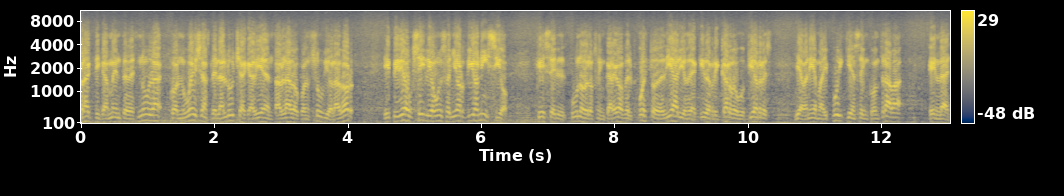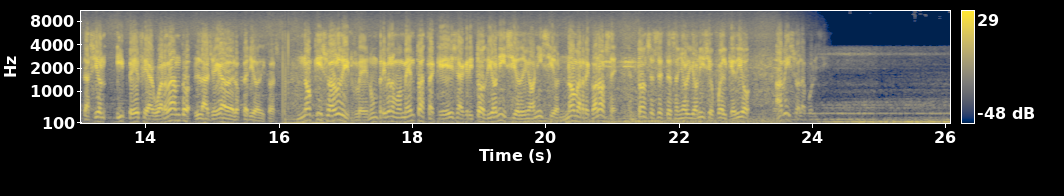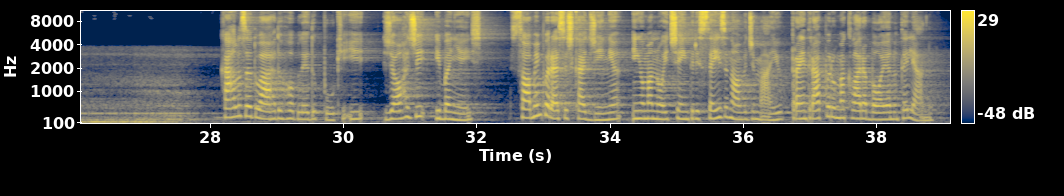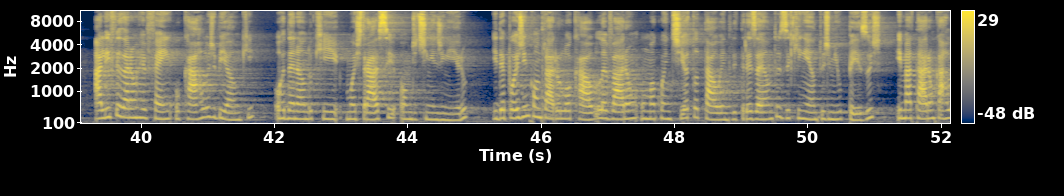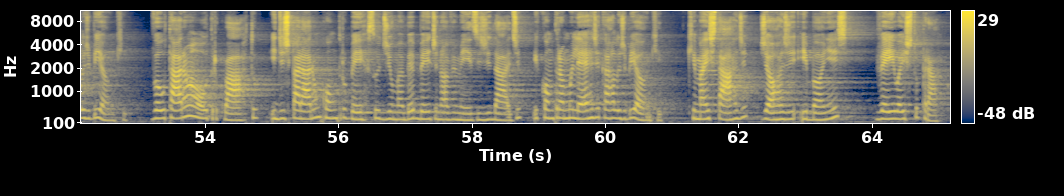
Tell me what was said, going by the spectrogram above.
prácticamente desnuda, con huellas de la lucha que había entablado con su violador, y pidió auxilio a un señor Dionisio, que es uno de los encargados del puesto de diarios de aquí de Ricardo Gutiérrez y Avenida Maipú, quien se encontraba en la estación IPF aguardando la llegada de los periódicos. No quiso aludirle en un primer momento hasta que ella gritó, Dionisio, Dionisio, no me reconoce. Entonces este señor Dionisio fue el que dio aviso a la policía. Carlos Eduardo Robledo Puc y Jorge Ibanez Sobem por essa escadinha em uma noite entre 6 e 9 de maio para entrar por uma claraboia no telhado. Ali fizeram refém o Carlos Bianchi, ordenando que mostrasse onde tinha dinheiro, e depois de encontrar o local, levaram uma quantia total entre 300 e 500 mil pesos e mataram Carlos Bianchi. Voltaram ao outro quarto e dispararam contra o berço de uma bebê de nove meses de idade e contra a mulher de Carlos Bianchi, que mais tarde Jorge Ibanez veio a estuprar.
